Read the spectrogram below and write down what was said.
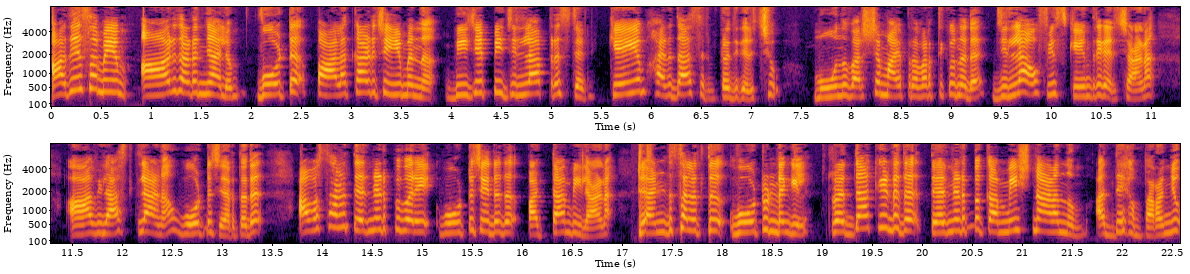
അതേസമയം ആര് തടഞ്ഞാലും വോട്ട് പാലക്കാട് ചെയ്യുമെന്ന് ബി ജെ പി ജില്ലാ പ്രസിഡന്റ് കെ എം ഹരിദാസൻ പ്രതികരിച്ചു. മൂന്ന് വർഷമായി പ്രവർത്തിക്കുന്നത് ജില്ലാ ഓഫീസ് കേന്ദ്രീകരിച്ചാണ്. ആ വിലാസത്തിലാണ് വോട്ട് ചേർത്തത്. അവസാന തെരഞ്ഞെടുപ്പ് വരെ വോട്ട് ചെയ്തത് പട്ടാമ്പിയിലാണ്. രണ്ട് സ്ഥലത്ത് വോട്ടുണ്ടെങ്കിൽ റദ്ദാക്കേണ്ടത് തെരഞ്ഞെടുപ്പ് കമ്മീഷനാണെന്നും അദ്ദേഹം പറഞ്ഞു.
